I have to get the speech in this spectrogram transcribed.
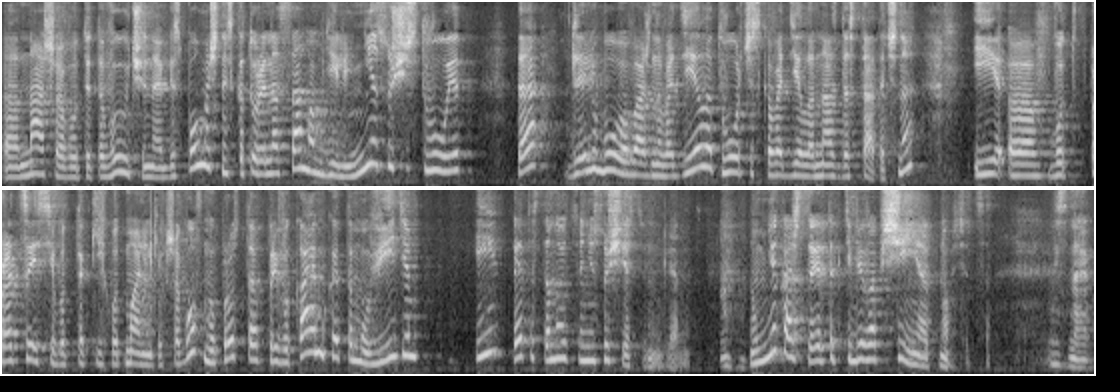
э, наша вот эта выученная беспомощность, которая на самом деле не существует, да, для любого важного дела, творческого дела нас достаточно. И э, вот в процессе вот таких вот маленьких шагов мы просто привыкаем к этому, видим, и это становится несущественным для нас. Но мне кажется, это к тебе вообще не относится. Не знаю.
